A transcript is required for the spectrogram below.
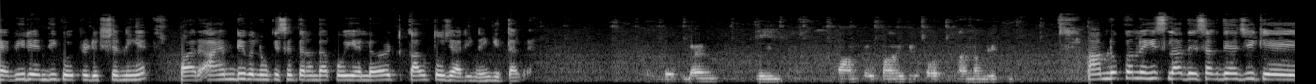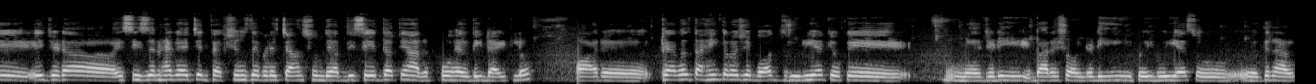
ਹੈਵੀ ਰੇਨ ਦੀ ਕੋਈ ਪ੍ਰੀਡਿਕਸ਼ਨ ਨਹੀਂ ਹੈ। ਔਰ ਆਈਐਮਡੀ ਵੱਲੋਂ ਕਿਸੇ ਤਰ੍ਹਾਂ ਦਾ ਕੋਈ ਅਲਰਟ ਕੱਲ ਤੋਂ ਜਾਰੀ ਨਹੀਂ ਕੀਤਾ ਗਿਆ। ਦੇ ਵਿੱਚ ਔਰ ਕਿਸਾਨਾਂ ਦੇ ਵਿੱਚ ਆਮ ਲੋਕਾਂ ਨੂੰ ਇਹੀ ਸਲਾਹ ਦੇ ਸਕਦੇ ਹਾਂ ਜੀ ਕਿ ਇਹ ਜਿਹੜਾ ਇਹ ਸੀਜ਼ਨ ਹੈਗਾ ਇਹ ਚ ਇਨਫੈਕਸ਼ਨਸ ਦੇ ਬੜੇ ਚਾਂਸ ਹੁੰਦੇ ਆ। ਆਪਦੀ ਸਿਹਤ ਦਾ ਧਿਆਨ ਰੱਖੋ ਹੈਲਦੀ ਡਾਈਟ ਲਓ। ਔਰ ਟਰੈਵਲ ਤਾਂ ਹੀ ਕਰੋ ਜੇ ਬਹੁਤ ਜ਼ਰੂਰੀ ਹੈ ਕਿਉਂਕਿ ਜਿਹੜੀ ਬਾਰਿਸ਼ ਆਲਰੇਡੀ ਹੋਈ ਹੋਈ ਹੈ ਸੋ ਇਹਦੇ ਨਾਲ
